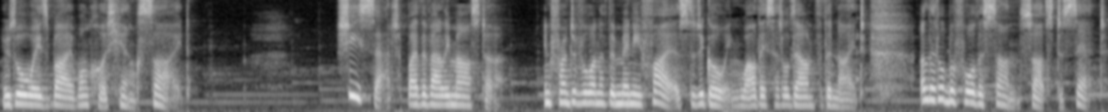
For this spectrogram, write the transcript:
who's always by Wang Kexiang's side. She sat by the valley master, in front of one of the many fires that are going while they settle down for the night, a little before the sun starts to set,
